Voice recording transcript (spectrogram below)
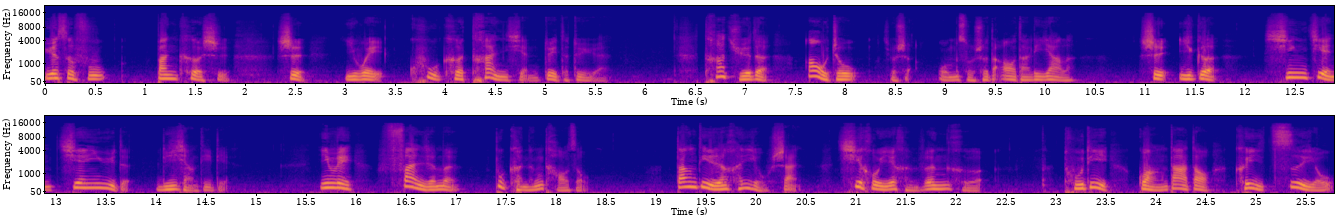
约瑟夫·班克士是一位库克探险队的队员，他觉得澳洲就是我们所说的澳大利亚了，是一个新建监狱的理想地点，因为犯人们不可能逃走，当地人很友善，气候也很温和，土地广大到可以自由、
